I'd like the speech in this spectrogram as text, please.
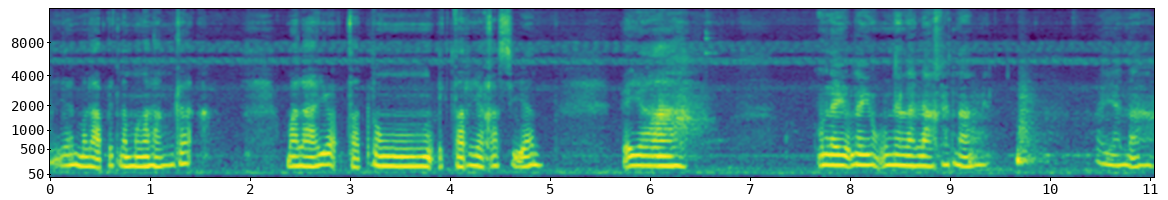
Ayan, malapit na mga langga. Malayo, tatlong ektarya kasi yan. Kaya, malayo-layo ang nilalakad namin. Ayan na,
